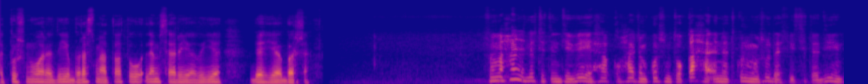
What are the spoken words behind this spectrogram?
ال touche noire هذه برسمه عطاتو لمسة رياضية باهية برشا. فما حاجة لفتت انتباهي حق وحاجة ما كنتش متوقعها إنها تكون موجودة في citadine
